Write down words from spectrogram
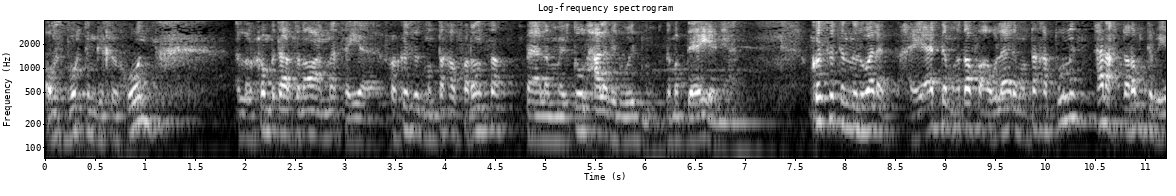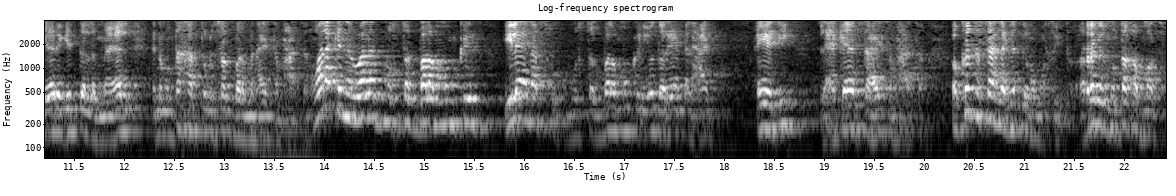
أو سبورتنج خيخون. الأرقام بتاعته نوعا ما سيئة. فقصة منتخب فرنسا بقى لما يطول حلمة ودنه ده مبدئيا يعني. قصة إن الولد هيقدم إضافة أو لا لمنتخب تونس أنا احترمت بياري جدا لما قال إن منتخب تونس أكبر من هيثم حسن. ولكن الولد مستقبلا ممكن يلاقي نفسه مستقبلا ممكن يقدر يعمل حاجة. هي دي الحكاية بتاع هيثم حسن. القصة سهلة جدا وبسيطة. الراجل منتخب مصر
